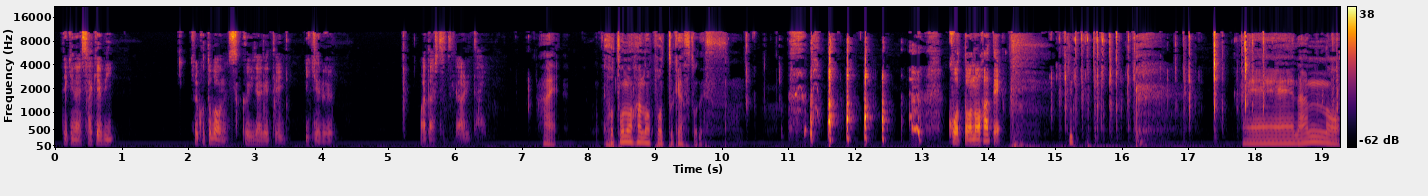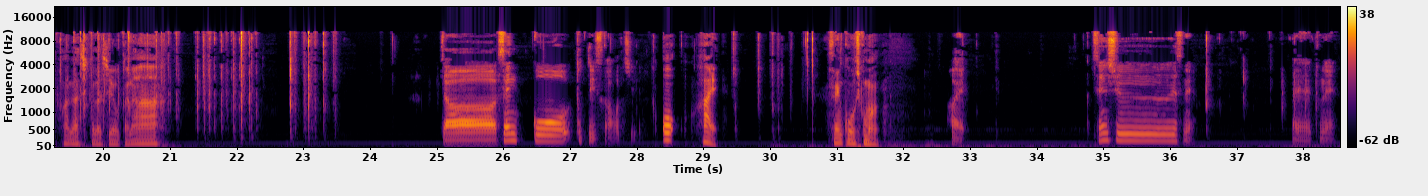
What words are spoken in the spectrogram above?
できない叫び、そういう言葉をね、救い上げていいける私たちでありたい。はい。ことの葉のポッドキャストです。ことの果て。えー、何の話からしようかな。じゃあ、先行取っていいですか私。おはい。先行押し込まん。はい。先週ですね。えーっとね、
